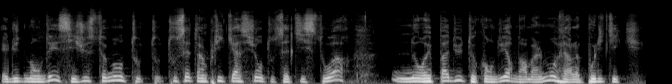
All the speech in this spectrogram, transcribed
et lui demander si justement toute cette implication, toute cette histoire n'aurait pas dû te conduire normalement vers la politique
